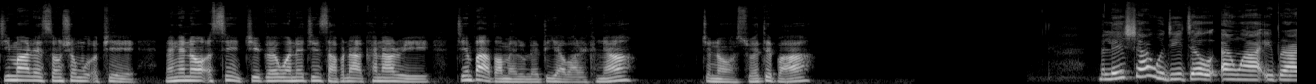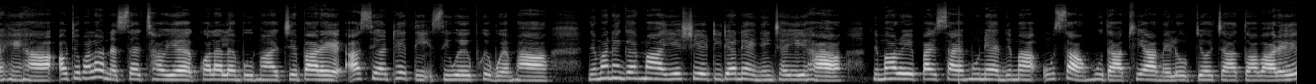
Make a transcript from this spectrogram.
ကြီးမားတဲ့ဆုံးရှုံးမှုအဖြစ်နိုင်ငံတော်အဆင့်ကြေကွဲဝန်내ချင်းစာပနာအခမ်းအနားတွေကျင်းပသွားမယ်လို့လည်းသိရပါတယ်ခင်ဗျာကျွန်တော်ဇွဲသစ်ပါ မလေးရှားဝန်ကြီးချုပ်အန်ဝါအီဘရာဟင်ဟာအော်တိုဘာလ26ရက်ကွာလာလမ်ပူမှာကျင်းပတဲ့အာဆီယံထိပ်သီးအစည်းအဝေးဖွင့်ပွဲမှာမြန်မာနိုင်ငံမှာရေရှည်တည်တတ်တဲ့ငြိမ်းချမ်းရေးဟာမြန်မာတွေပိုက်ဆိုင်မှုနဲ့မြန်မာဥဆောင်မှုသာဖြစ်ရမယ်လို့ပြောကြားသွားပါတယ်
